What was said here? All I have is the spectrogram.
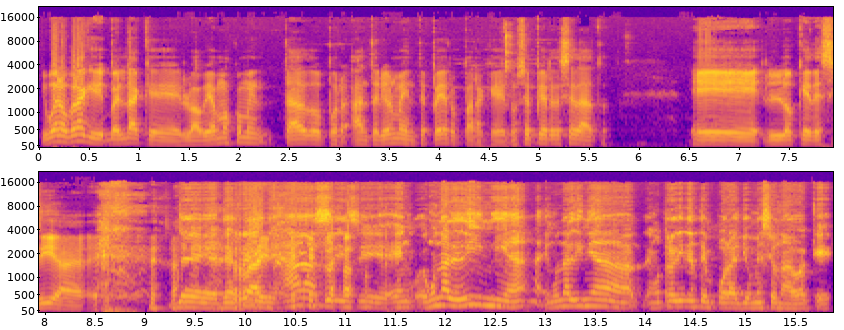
Y bueno, Bragi, verdad que lo habíamos comentado por anteriormente, pero para que no se pierda ese dato, eh, lo que decía de, de Ray. Ah, sí, sí. En, una línea, en una línea, en otra línea temporal, yo mencionaba que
